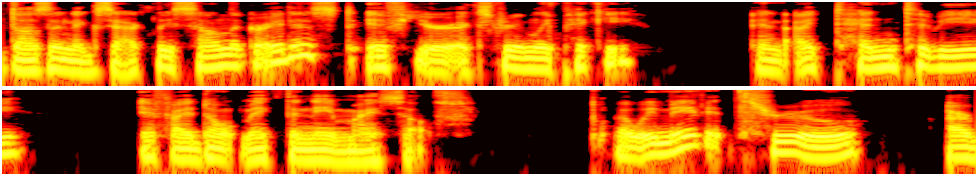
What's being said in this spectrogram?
doesn't exactly sound the greatest if you're extremely picky. And I tend to be if I don't make the name myself. But we made it through our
